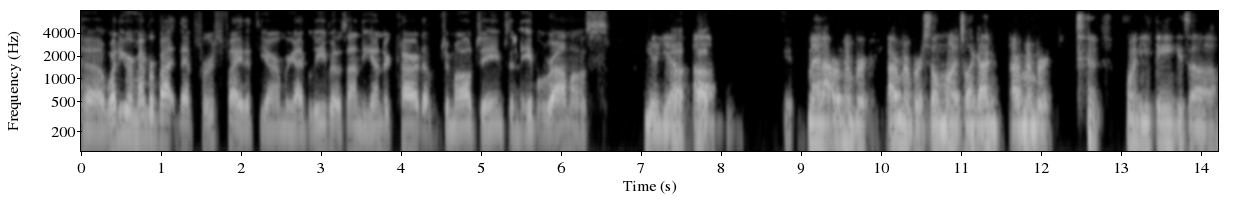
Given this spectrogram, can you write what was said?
uh, what do you remember about that first fight at the Armory? I believe it was on the undercard of Jamal James and Abel Ramos. Yeah, yeah. Uh, uh, man, I remember. I remember so much. Like I, I remember. funny thing is, uh,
